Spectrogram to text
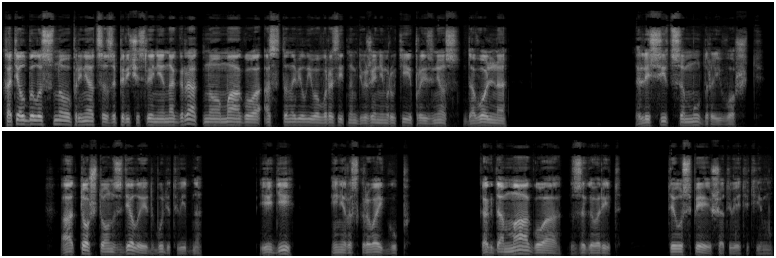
хотел было снова приняться за перечисление наград, но Магуа остановил его выразительным движением руки и произнес «Довольно». Лисица мудрый вождь. А то, что он сделает, будет видно. Иди и не раскрывай губ. Когда Магуа заговорит, ты успеешь ответить ему.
